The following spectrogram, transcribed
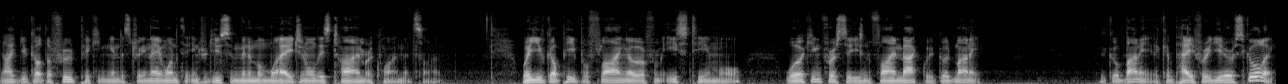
like you've got the fruit picking industry, and they wanted to introduce a minimum wage and all these time requirements on it, where you've got people flying over from East Timor, working for a season, flying back with good money, with good money that can pay for a year of schooling,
